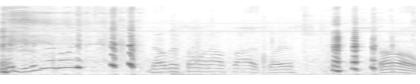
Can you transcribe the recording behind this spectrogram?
Is that you making that noise? No, there's someone outside, player. Oh.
